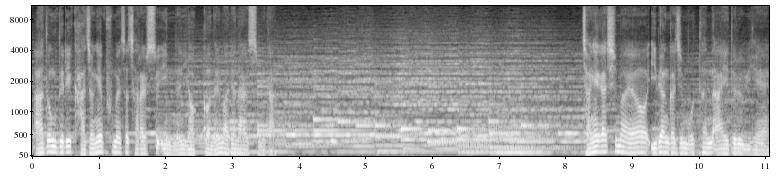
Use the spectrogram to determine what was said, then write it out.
아동들이 가정의 품에서 자랄 수 있는 여건을 마련하였습니다. 장애가 심하여 입양 가지 못한 아이들을 위해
